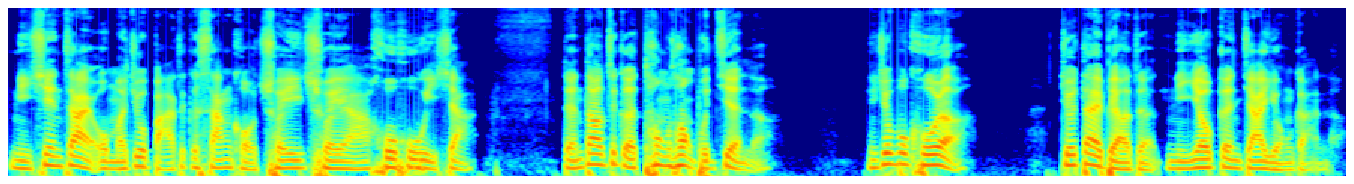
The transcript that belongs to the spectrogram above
你现在，我们就把这个伤口吹一吹啊，呼呼一下。等到这个痛痛不见了，你就不哭了，就代表着你又更加勇敢了。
